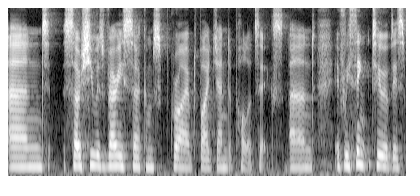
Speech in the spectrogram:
and so she was very circumscribed by gender politics. And if we think too of this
